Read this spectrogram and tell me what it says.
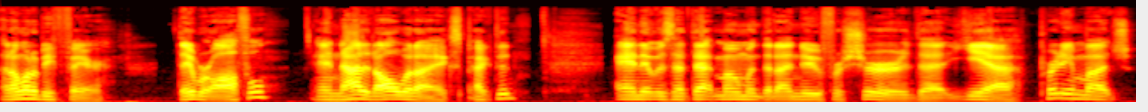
and I want to be fair. They were awful, and not at all what I expected. And it was at that moment that I knew for sure that, yeah, pretty much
